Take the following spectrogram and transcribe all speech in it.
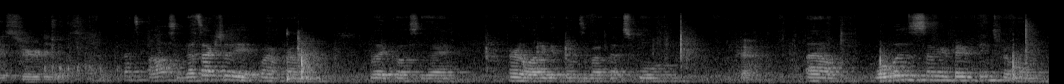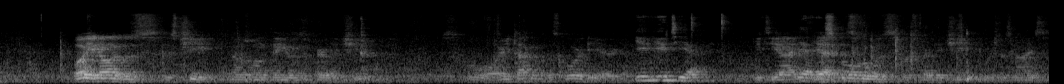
Yes, sir, it is. That's awesome. That's actually where I'm from, really close to there. Heard a lot of good things about that school. Okay. Um, what was some of your favorite things from there? Well, you know, it was, it was cheap. That was one thing, it was a fairly cheap school. Are you talking about the school or the area? U- UTI. UTI? Yeah, the the school. school was, was fairly cheap, which was nice.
